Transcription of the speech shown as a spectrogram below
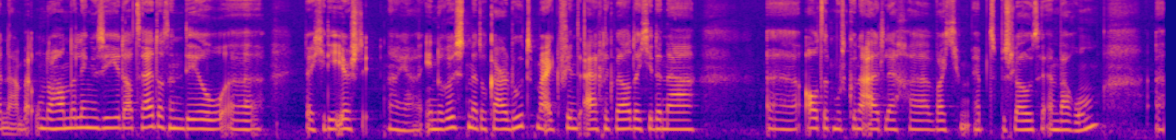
nou, bij onderhandelingen zie je dat, hè, dat een deel, uh, dat je die eerst nou ja, in rust met elkaar doet. Maar ik vind eigenlijk wel dat je daarna uh, altijd moet kunnen uitleggen wat je hebt besloten en waarom. Uh,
